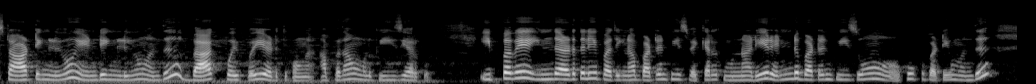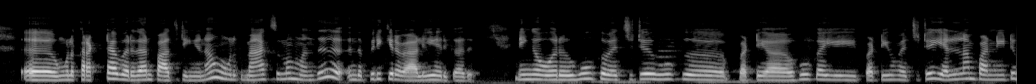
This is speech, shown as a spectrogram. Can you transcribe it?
ஸ்டார்டிங்லேயும் எண்டிங்லேயும் வந்து பேக் போய் போய் எடுத்துக்கோங்க. அப்போ தான் உங்களுக்கு ஈஸியாக இருக்கும். இப்போவே இந்த இடத்துலையே பார்த்தீங்கன்னா பட்டன் பீஸ் வைக்கிறதுக்கு முன்னாடியே ரெண்டு பட்டன் பீஸும் ஹூக்கு பட்டியும் வந்து உங்களுக்கு கரெக்டாக வருதான்னு பார்த்துட்டிங்கன்னா உங்களுக்கு மேக்ஸிமம் வந்து இந்த பிரிக்கிற வேலையே இருக்காது. நீங்கள் ஒரு ஹூக்கு வச்சுட்டு ஹூக்கு பட்டியா ஹூக்கை பட்டியும் வச்சுட்டு எல்லாம் பண்ணிவிட்டு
